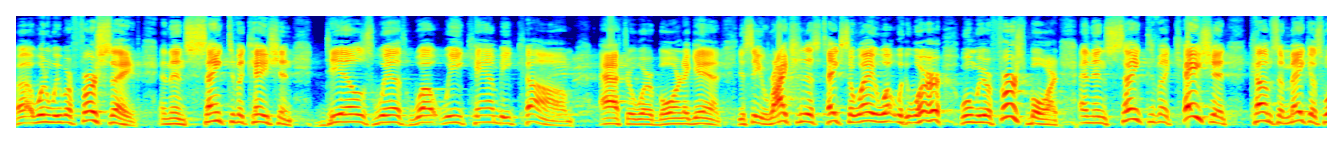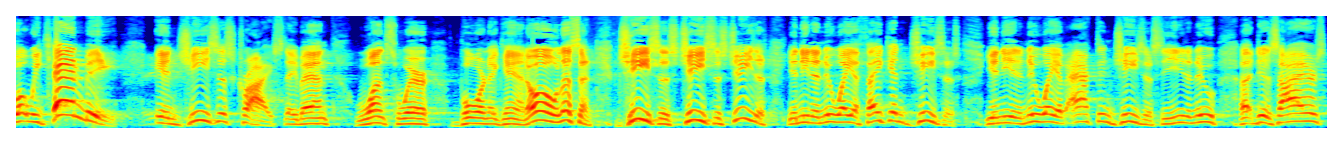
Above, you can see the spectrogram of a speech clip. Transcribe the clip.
uh, when we were first saved. And then sanctification deals with what we can become after we're born again. You see, righteousness takes away what we were when we were first born. And then sanctification comes to make us what we can be in Jesus Christ. Amen. Once we're born again. Oh, listen, Jesus, Jesus, Jesus. You need a new way of thinking? Jesus. You need a new way of acting? Jesus. You need a new uh, desires?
